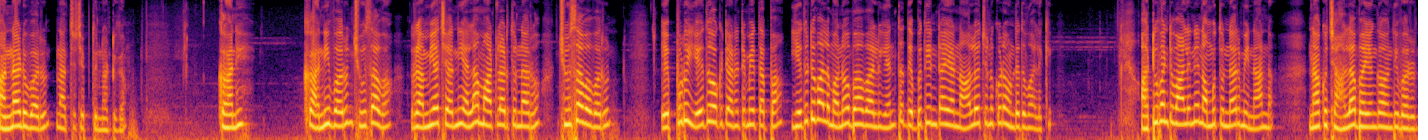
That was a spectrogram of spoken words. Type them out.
అన్నాడు వరుణ్ నచ్చ చెప్తున్నట్టుగా. కానీ కానీ వరుణ్ చూసావా? రమ్య ఎలా మాట్లాడుతున్నారో చూసావా వరుణ్? ఎప్పుడు ఏదో ఒకటి అనటమే తప్ప ఎదుటి వాళ్ళ మనోభావాలు ఎంత దెబ్బతింటాయన్న ఆలోచన కూడా ఉండదు వాళ్ళకి. అటువంటి వాళ్ళనే నమ్ముతున్నారు మీ నాన్న. నాకు చాలా భయంగా ఉంది వరుణ్.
